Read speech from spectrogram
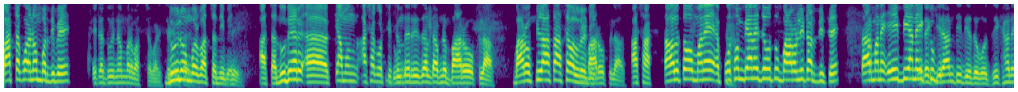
বাচ্চা কয় নম্বর দিবে? এটা দুই নম্বর বাচ্চা ভাই দুই নম্বর বাচ্চা দিবে। আচ্ছা দুধের কেমন আশা করতেছেন? দুধের রেজাল্ট আপনি বারো প্লাস বারো প্লাস আছে অলরেডি বারো প্লাস আচ্ছা তাহলে তো মানে প্রথম বিয়ানে যেহেতু বারো লিটার দিছে তার মানে এই বিয়ানে একটু গ্যারান্টি দিয়ে দেবো। যেখানে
